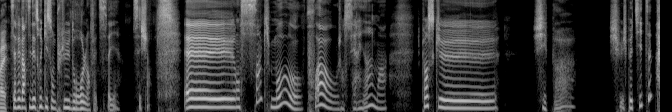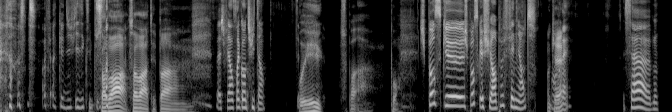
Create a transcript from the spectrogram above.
Ouais. Ça fait partie des trucs qui sont plus drôles, en fait. Ça y est, c'est chiant. Euh, en cinq mots, waouh, j'en sais rien, moi. Je pense que. Je sais pas. Je suis petite. On va faire que du physique, c'est plus Ça simple. va, ça va, t'es pas. Bah, je fais un 58. Hein. Oui, c'est pas. Bon. Je pense que je pense que je suis un peu feignante. Ok. en vrai. Ça, euh, bon,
